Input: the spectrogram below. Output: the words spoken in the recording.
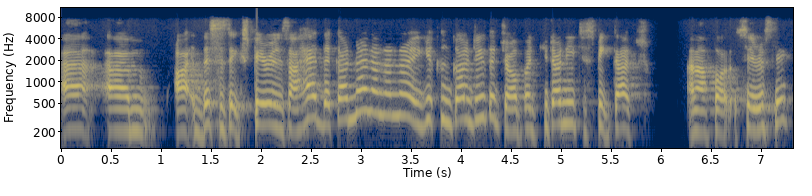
uh, um, I, this is the experience I had. They go, no, no, no, no, you can go and do the job, but you don't need to speak Dutch. And I thought, seriously?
